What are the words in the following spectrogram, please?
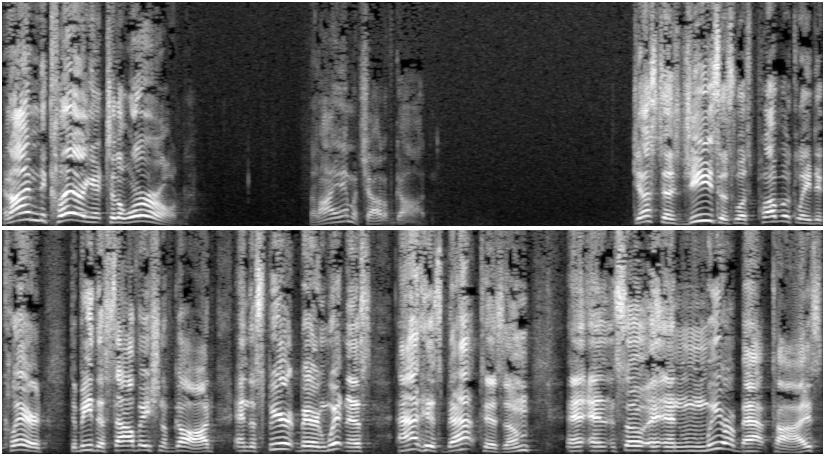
and I'm declaring it to the world that I am a child of God. Just as Jesus was publicly declared to be the salvation of God and the Spirit bearing witness at his baptism, and, and so and when we are baptized,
